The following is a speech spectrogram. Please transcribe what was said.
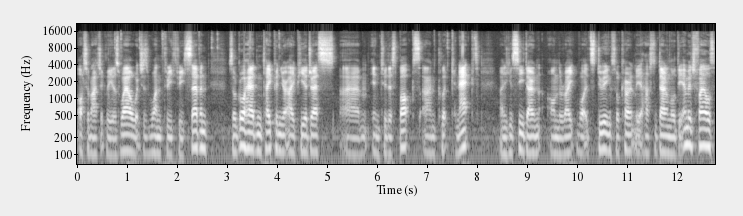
automatically as well, which is 1337. So go ahead and type in your IP address um, into this box and click connect and you can see down on the right what it's doing. So currently it has to download the image files.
